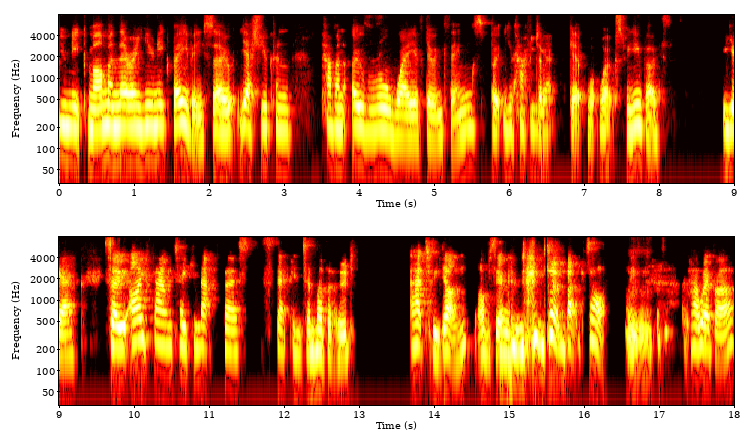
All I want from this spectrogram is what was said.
a unique mum and they're a unique baby. So, yes, you can have an overall way of doing things, but you have to Yeah. get what works for you both. Yeah. So I found taking that first step into motherhood had to be done. Obviously, I Mm. couldn't, couldn't turn back time. However,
